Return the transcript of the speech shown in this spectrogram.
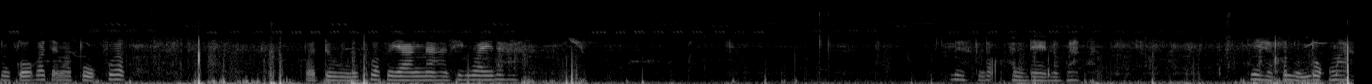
ลุงโก้ก็จะมาปลูกพวกประดูพวกยางนาทิ้งไว้นะคะ เนี่ยเลาะคันแดนออกมาก่อนเนี่ยขนุนดกมาก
